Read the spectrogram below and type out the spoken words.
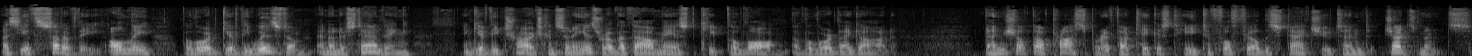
as he hath said of thee. Only the Lord give thee wisdom and understanding and give thee charge concerning Israel, that thou mayest keep the law of the Lord thy God. Then shalt thou prosper if thou takest heed to fulfill the statutes and judgments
